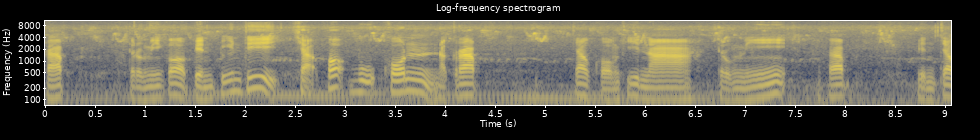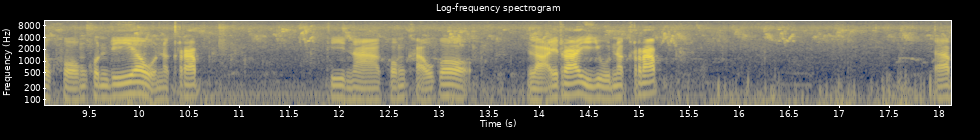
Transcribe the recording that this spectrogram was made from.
ครับ ตรงนี้ก็เป็นพื้นที่เฉพาะบุคคลนะครับ เจ้าของที่นาตรงนี้นะครับ เป็นเจ้าของคนเดียวนะครับ ที่นาของเขาก็หลายไร่อยู่นะครับครับ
